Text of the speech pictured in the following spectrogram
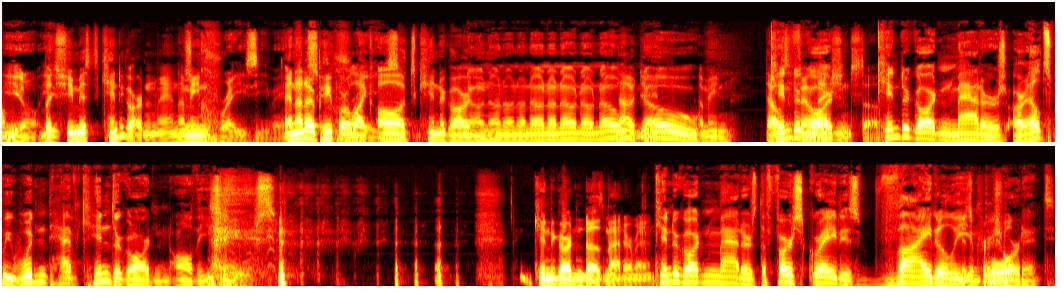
Um, you know, but you- she missed kindergarten, man. I mean, crazy, man. and I know people are like, "Oh, it's kindergarten." no, no, no, no, no, no, no, no, no, no. I mean, that kindergarten stuff. Kindergarten matters, or else we wouldn't have kindergarten all these years. kindergarten does matter, man. kindergarten matters. The first grade is vitally It's crucial. important.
